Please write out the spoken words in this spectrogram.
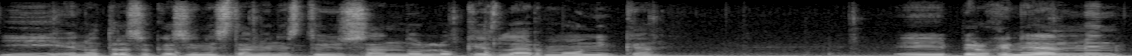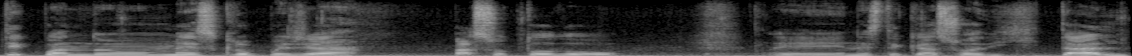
Y en otras ocasiones también estoy usando lo que es la armónica. Eh, pero generalmente cuando mezclo pues ya paso todo en este caso a digital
